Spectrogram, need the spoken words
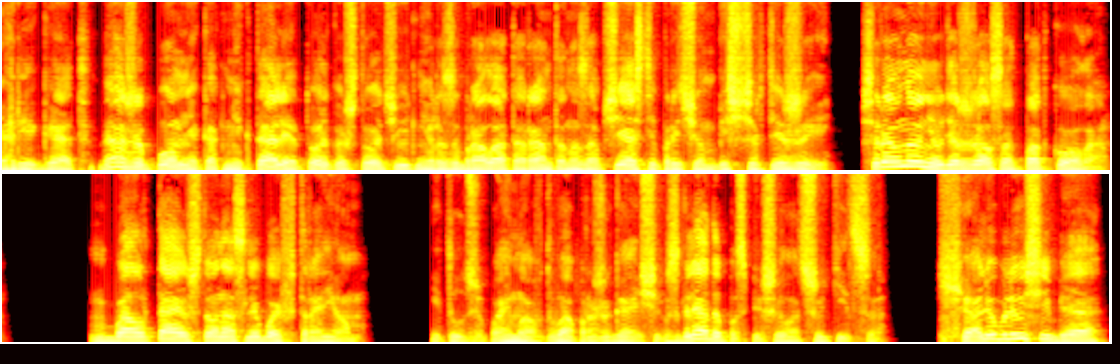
Регат, даже помня, как Мигталия только что чуть не разобрала Таранта на запчасти, причем без чертежей, все равно не удержался от подкола. «Болтают, что у нас любовь втроем». И тут же, поймав два прожигающих взгляда, поспешил отшутиться. «Я люблю себя,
